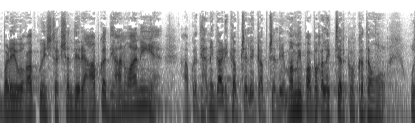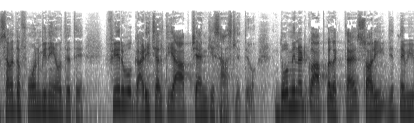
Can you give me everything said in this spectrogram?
बड़े वो आपको इंस्ट्रक्शन दे रहे हैं। आपका ध्यान वहाँ नहीं है। आपका ध्यान है, गाड़ी कब चले कब चले, मम्मी पापा का लेक्चर कब खत्म हो? उस समय तो फ़ोन भी नहीं होते थे। फिर वो गाड़ी चलती है, आप चैन की सांस लेते हो। दो मिनट को आपको लगता है सॉरी जितने भी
